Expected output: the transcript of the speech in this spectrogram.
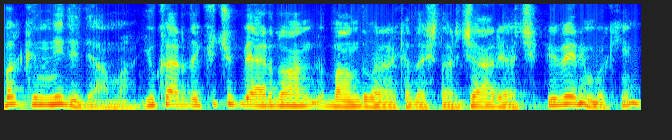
bakın ne dedi ama yukarıda küçük bir Erdoğan bandı var arkadaşlar cari açık bir verin bakayım.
